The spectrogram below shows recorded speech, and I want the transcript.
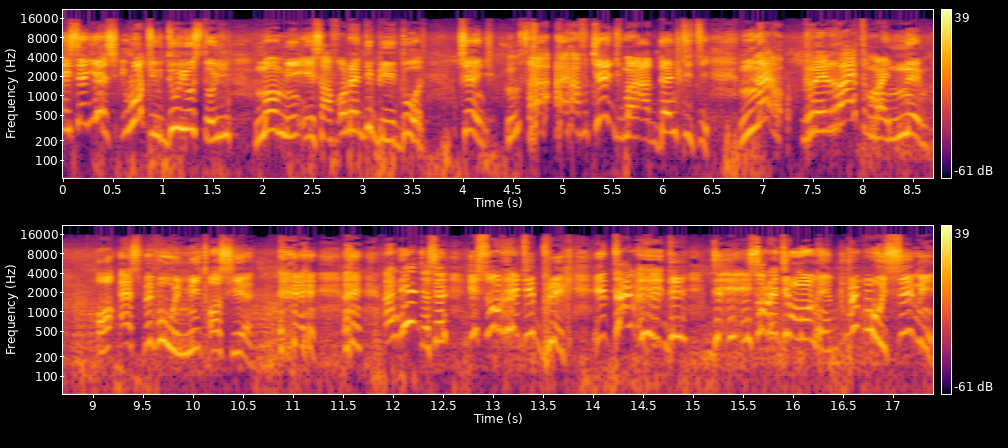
he said, "Yes, what you do used to know me is have already been done." change. I have changed my identity. Now rewrite my name, or else people will meet us here. and the angel said, "It's already break. It time. It, the, the, it's already morning. People will see me."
